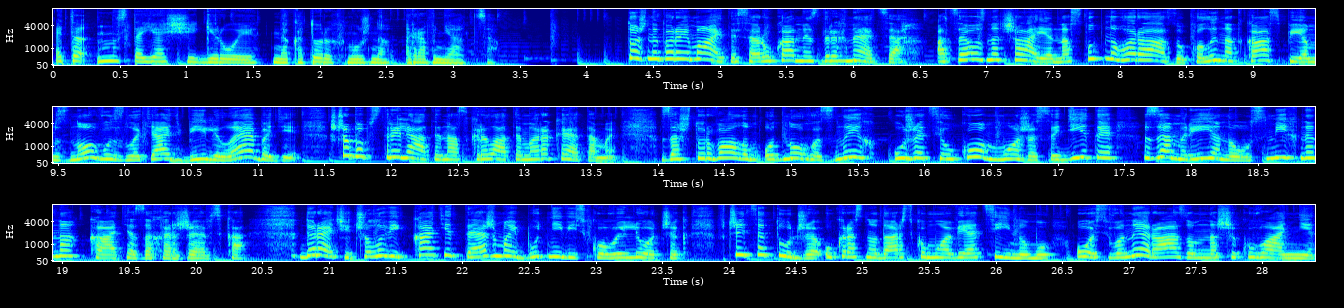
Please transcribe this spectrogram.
Это настоящие герои, на которых нужно равняться. Тож не переймайтеся, рука не здригнеться. А це означає, наступного разу, коли над Каспієм знову злетять білі лебеді, щоб обстріляти нас крилатими ракетами, за штурвалом одного з них уже цілком може сидіти замріяно усміхнена Катя Захаржевська. До речі, чоловік Каті теж майбутній військовий льотчик. Вчиться тут же у Краснодарському авіаційному. Ось вони разом на шикуванні.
